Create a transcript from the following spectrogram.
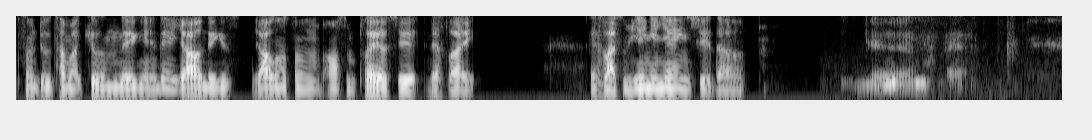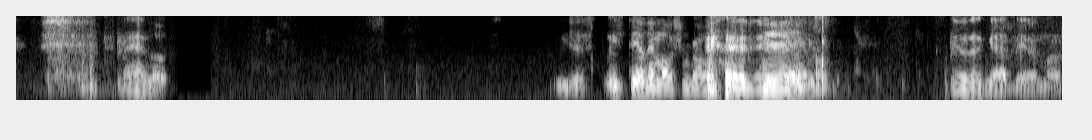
some dude talking about killing a nigga, and then y'all niggas, y'all on some on some player shit. That's like, it's like some yin and yang shit, dog. Yeah, man. Man, look. We just, we still in motion, bro. Yeah. Still in goddamn motion.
